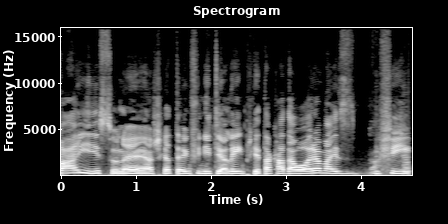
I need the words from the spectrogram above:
vai isso, né? Acho que até o infinito e além, porque tá cada hora mais, enfim.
